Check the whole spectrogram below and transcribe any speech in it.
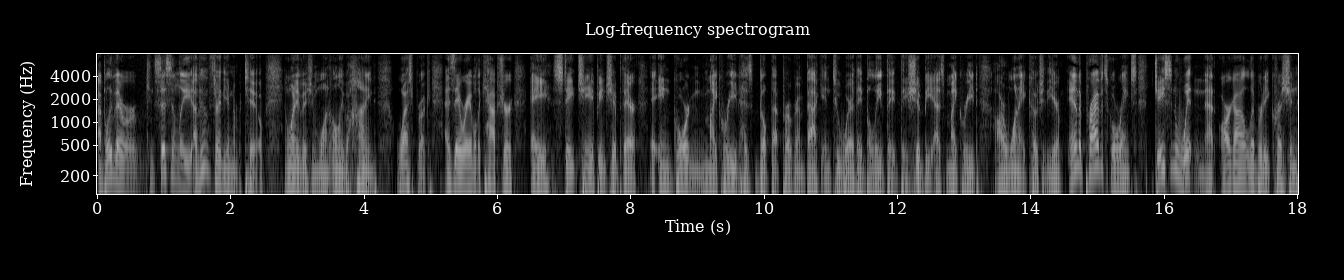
I believe they were consistently, I think they started the year number two in one Division one, only behind Westbrook, as they were able to capture a state championship there in Gordon. Mike Reed has built that program back into where they believe they, they should be, as Mike Reed, our 1A coach of the year. And the private school ranks, Jason Witten at Argyle Liberty Christian,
